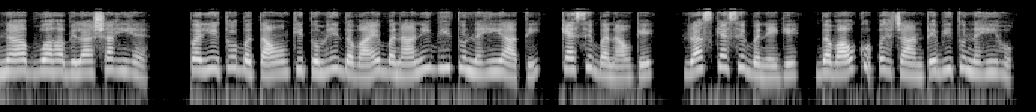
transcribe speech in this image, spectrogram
न अब वह अभिलाषा ही है। पर ये तो बताओ कि तुम्हें दवाएँ बनानी भी तो नहीं आती। कैसे बनाओगे? रस कैसे बनेगे? दवाओं को पहचानते भी तो नहीं हो।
